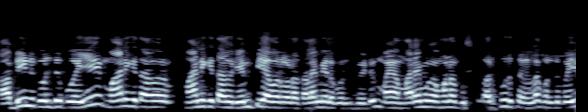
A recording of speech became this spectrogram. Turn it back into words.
அப்படின்னு கொண்டு போய் மாணிக்க தாகூர் மாணிக்க தாகூர் எம்பி அவரோட தலைமையில கொண்டு போயிட்டு ம- மறைமுகமான புஸ்- கொண்டு போய்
